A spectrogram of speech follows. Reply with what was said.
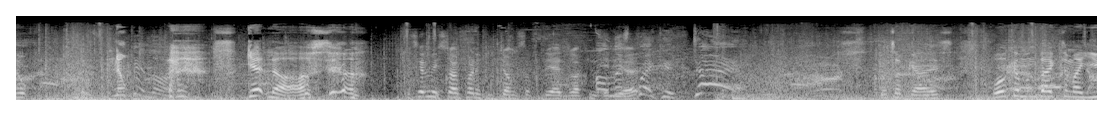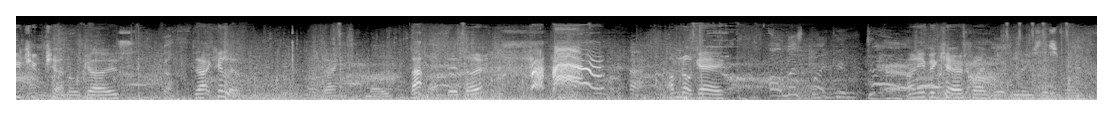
nope. Nope. Get lost. It's gonna be so funny if he jumps off the edge like an idiot. What's up, guys? Welcome back to my YouTube channel, guys. Did that kill him? Oh dang. No. That one did though. I'm not gay. I don't even care if I lose this one.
